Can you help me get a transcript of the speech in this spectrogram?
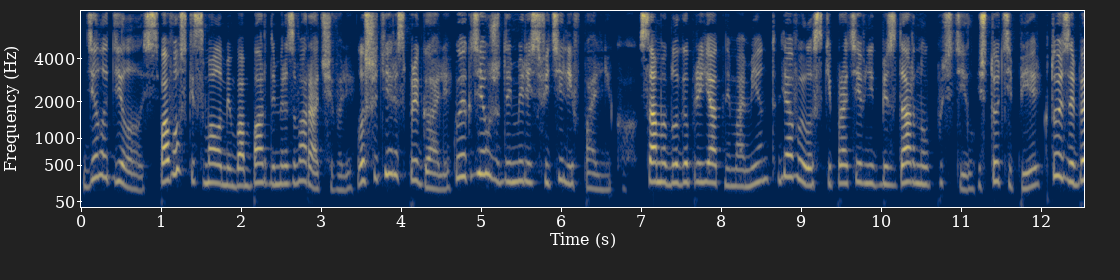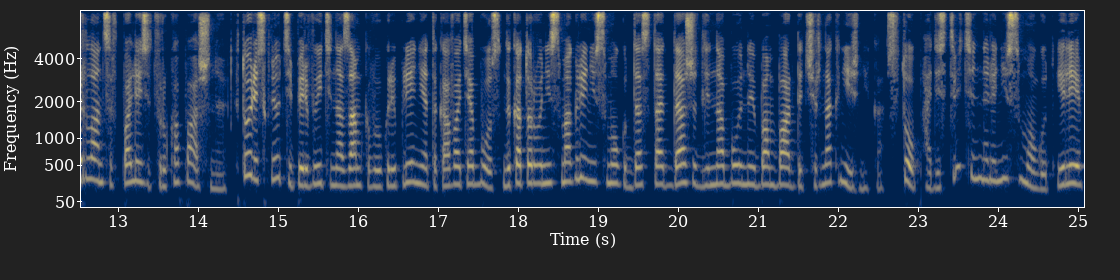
Дело делалось. Повозки с малыми бомбардами разворачивали, лошадей распрягали, кое-где уже дымились фитили в пальниках. Самый благоприятный момент для вылазки противник бездарно упустил. И что теперь? Кто из оберландцев полезет в рукопашную? Кто рискнет теперь выйти на замковое укрепление и атаковать обоз, до которого не смогли, не смогут достать даже длиннобойные бомбарды чернокнижника? Стоп, а действительно ли не смогут? Или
